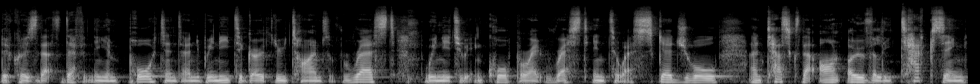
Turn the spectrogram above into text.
because that's definitely important and we need to go through times of rest. We need to incorporate rest into our schedule and tasks that aren't overly taxing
